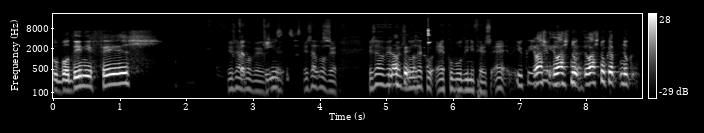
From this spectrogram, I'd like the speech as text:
O Boldini fez eu já vou ver. 15, eu já vou ver. Eu já vou ver não, quantos gols é que, é que o Boldini fez. É, eu, eu, eu, acho, eu, acho, no, eu acho no, no,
